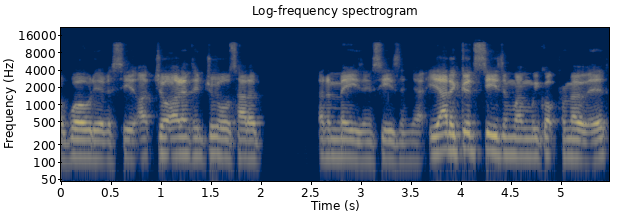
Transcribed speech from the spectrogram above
a worldie of a season. I, I don't think Jord's had a, an amazing season yet. He had a good season when we got promoted,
